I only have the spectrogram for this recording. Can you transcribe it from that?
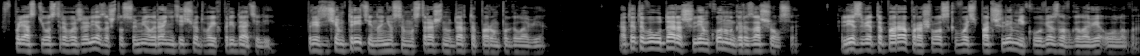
в пляске острого железа, что сумел ранить еще двоих предателей, прежде чем третий нанес ему страшный удар топором по голове. От этого удара шлем конунга разошелся. Лезвие топора прошло сквозь подшлемник и увязло в голове Олова.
